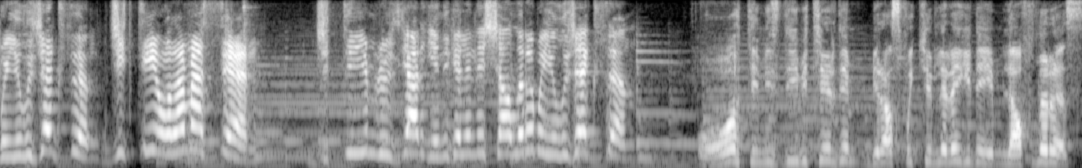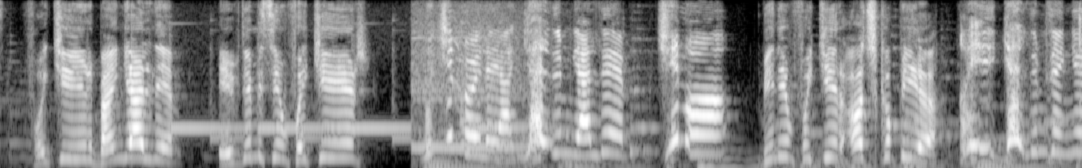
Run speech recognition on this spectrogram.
bayılacaksın. Ciddi olamazsın. Ciddiyim Rüzgar yeni gelen eşyalara bayılacaksın. Oh temizliği bitirdim. Biraz fakirlere gideyim laflarız. Fakir ben geldim. Evde misin fakir? Bu kim böyle ya? Geldim geldim. Kim o? Benim fakir aç kapıyı. Ay geldim zengin.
